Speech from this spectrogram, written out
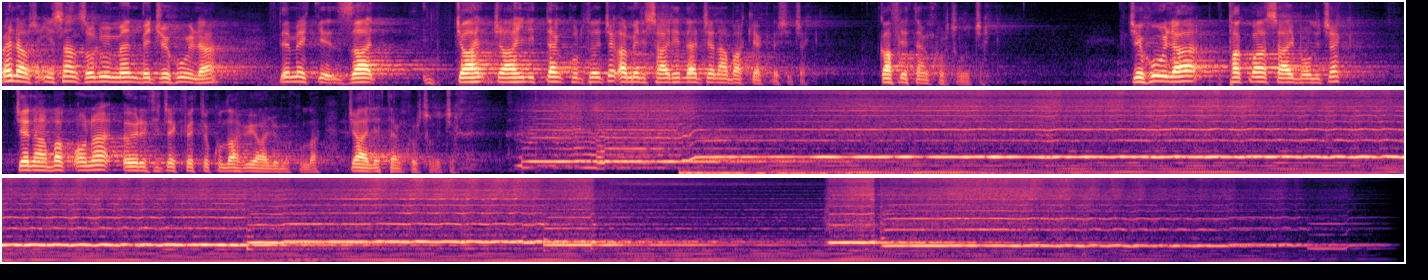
Velhâsıl insan zulümen ve cehûlâ demek ki za, cahil, cahillikten kurtulacak ameli salihler Cenab-ı Hak yaklaşacak. Gafletten kurtulacak. Cehûlâ takva sahibi olacak. Cenab-ı Hak ona öğretecek fettekullah ve yâlumekullah. Cehaletten kurtulacak.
